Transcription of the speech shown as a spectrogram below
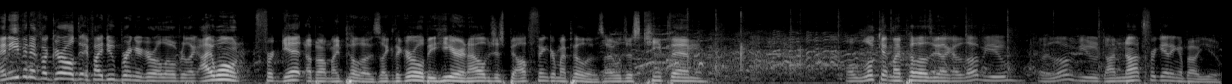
And even if a girl, if I do bring a girl over, like I won't forget about my pillows. Like the girl will be here, and I'll just be, I'll finger my pillows. I will just keep them. I'll look at my pillows and be like, I love you, I love you. I'm not forgetting about you.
